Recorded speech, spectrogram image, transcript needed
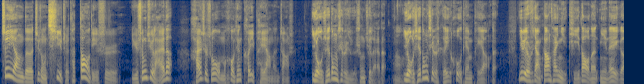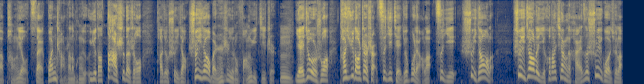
这样的这种气质，它到底是与生俱来的，还是说我们后天可以培养的？你知道是有些东西是与生俱来的，啊，有些东西是可以后天培养的。你比如说像刚才你提到的，你那个朋友在官场上的朋友，遇到大事的时候他就睡觉，睡觉本身是一种防御机制。嗯，也就是说，他遇到这事儿自己解决不了了，自己睡觉了。睡觉了以后，他像个孩子睡过去了，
